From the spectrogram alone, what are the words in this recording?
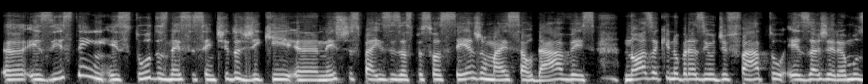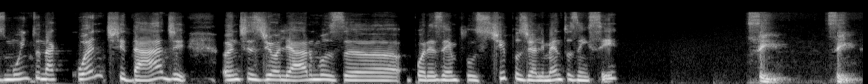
Uh, existem estudos nesse sentido de que uh, nestes países as pessoas sejam mais saudáveis. Nós aqui no Brasil, de fato, exageramos muito na quantidade antes de olharmos, uh, por exemplo, os tipos de alimentos em si? Sim, sim.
